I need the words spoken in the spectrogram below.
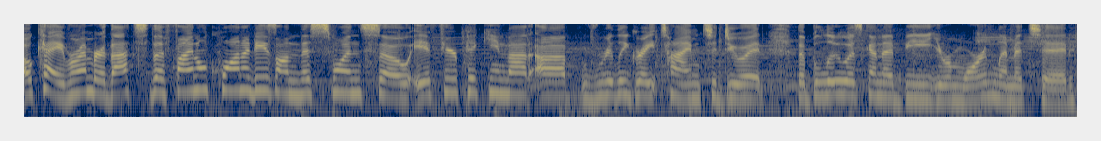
Okay, remember that's the final quantities on this one. So if you're picking that up, really great time to do it. The blue is gonna be your more limited.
